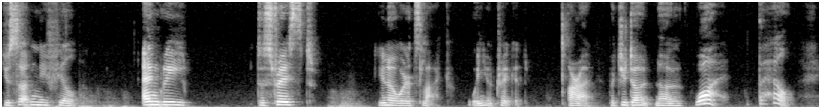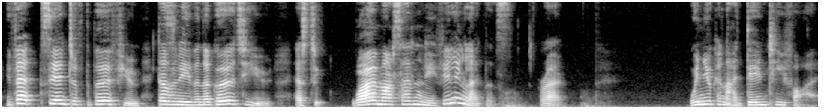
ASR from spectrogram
you suddenly feel angry, distressed. You know what it's like when you're triggered. All right, but you don't know why. In fact, scent of the perfume doesn't even occur to you as to why am I suddenly feeling like this, right? When you can identify,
